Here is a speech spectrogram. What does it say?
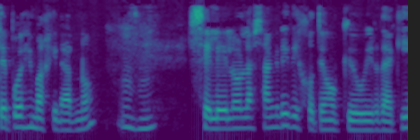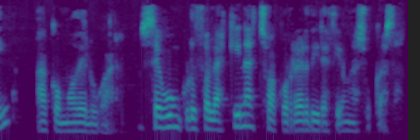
Te puedes imaginar, ¿no? Se le heló la sangre y dijo, tengo que huir de aquí a como de lugar. Según cruzó la esquina, echó a correr dirección a su casa.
